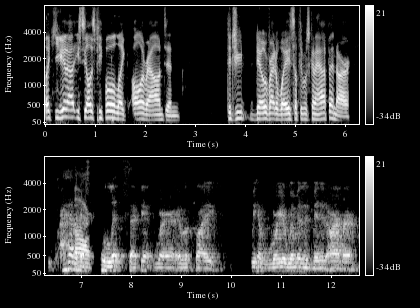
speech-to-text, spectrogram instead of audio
like you get out, you see all these people like all around, and did you know right away something was going to happen, or I had Uh, a split second where it was like we have warrior women and men in armor.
